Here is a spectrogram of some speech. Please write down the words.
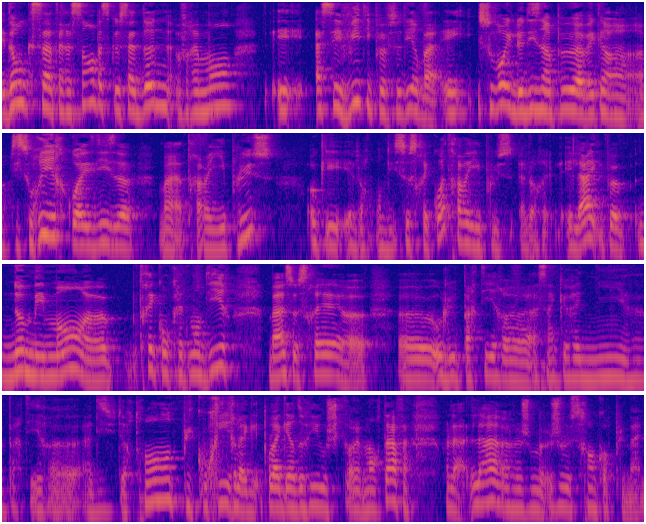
Et donc c'est intéressant parce que ça donne vraiment, et assez vite ils peuvent se dire, bah, et souvent ils le disent un peu avec un, un petit sourire, quoi. Ils disent, bah, travaillez plus. Ok, alors on dit ce serait quoi travailler plus? Alors, Et là, ils peuvent nommément, euh, très concrètement dire ben, ce serait, euh, euh, au lieu de partir à 5h30, partir à 18h30, puis courir pour la garderie où je suis quand même en retard. Là, je, me, je serais encore plus mal.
